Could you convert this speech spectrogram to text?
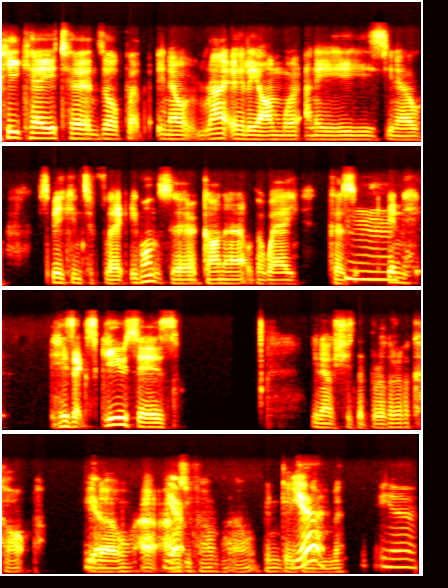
PK turns up, at, you know, right early on, and he's, you know, speaking to Flick. He wants her gone out of the way because Mm. in his excuse is, you know, she's the brother of a cop. You Yeah. know, uh, Yeah. how's he found out? Been digging Yeah. on me. Yeah.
